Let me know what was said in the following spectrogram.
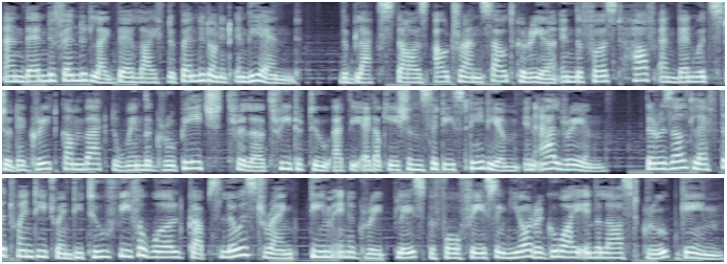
and then defended like their life depended on it in the end. The Black Stars outran South Korea in the first half and then withstood a great comeback to win the Group H thriller 3-2 at the Education City Stadium in Al Rayyan. The result left the 2022 FIFA World Cup's lowest ranked team in a great place before facing Uruguay in the last group game.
